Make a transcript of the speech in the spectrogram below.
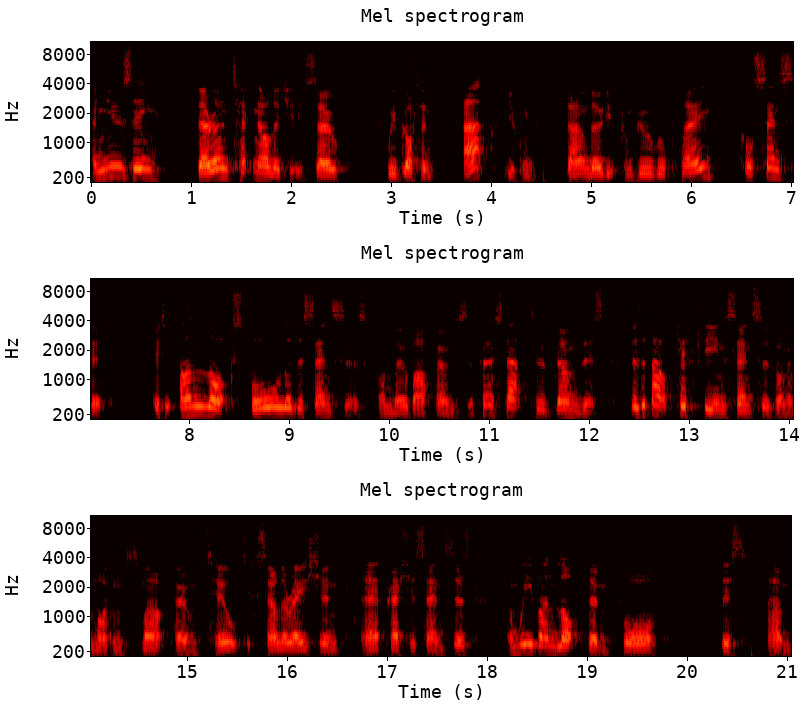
and using their own technology. So we've got an app, you can download it from Google Play, called SenseIt. It unlocks all of the sensors on mobile phones. It's the first app to have done this. There's about 15 sensors on a modern smartphone, tilt, acceleration, air pressure sensors, and we've unlocked them for this um,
